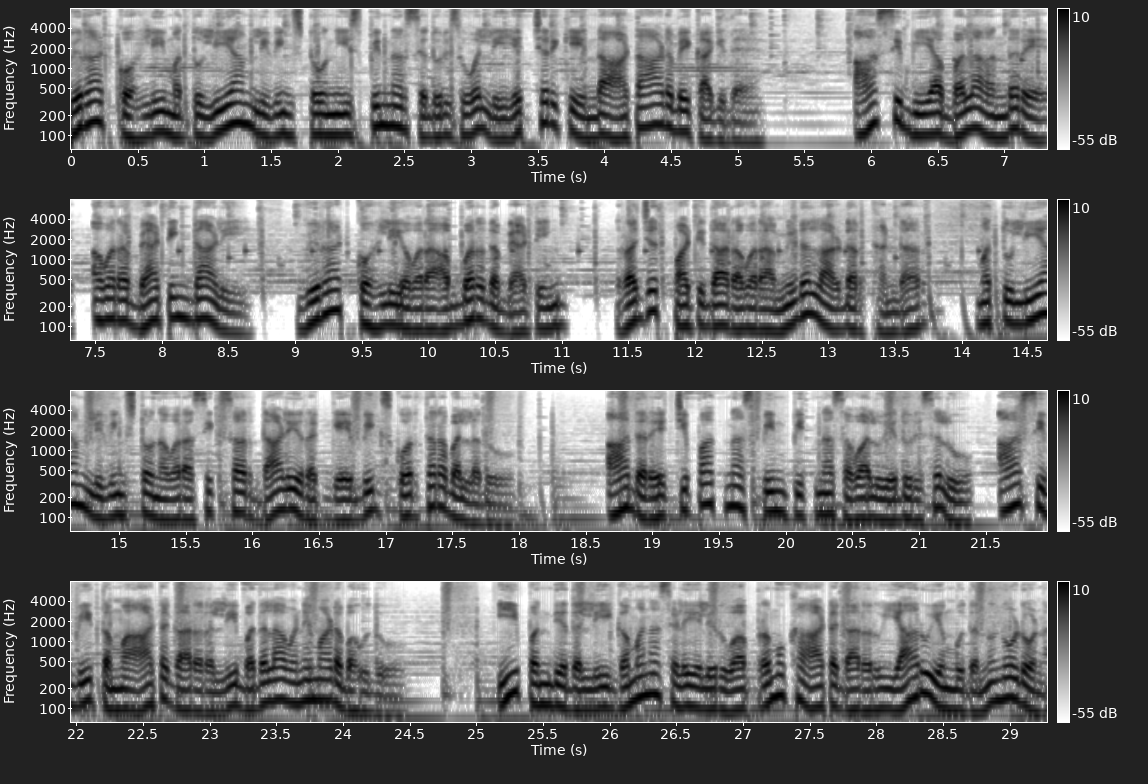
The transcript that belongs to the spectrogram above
Virat Kohli ಮತ್ತು ಲಿಯಾಮ್ ಲಿವಿಂಗ್ ಸ್ಟೋನ್ ಈ ಸ್ಪಿನ್ನರ್ಸ್ ಎದುರಿಸುವಲ್ಲಿ ಎಚ್ಚರಿಕೆಯಿಂದ ಆಟ ಆಡಬೇಕಾಗಿದೆ. ಆರ್ಸಿಬಿಯ ಬಲ ಅಂದರೆ ಅವರ ಬ್ಯಾಟಿಂಗ್ ದಾಳಿ. ವಿರಾಟ್ ಕೊಹ್ಲಿ ಅವರ ಅಬ್ಬರದ ಬ್ಯಾಟಿಂಗ್, ರಜತ್ ಪಾಟಿದಾರ್ ಅವರ ಮಿಡಲ್ ಆರ್ಡರ್ ಥಂಡರ್ ಮತ್ತು ಲಿಯಾಮ್ ಲಿವಿಂಗ್ಸ್ಟೋನ್ ಅವರ ಸಿಕ್ಸರ್ ದಾಳಿ ರಗ್ಗೆ ಬಿಗ್ ಸ್ಕೋರ್ ತರಬಲ್ಲದು. ಆದರೆ ಚಿಪಾಕ್ನ ಸ್ಪಿನ್ ಪಿಚ್ನ ಸವಾಲು ಎದುರಿಸಲು ಆರ್ಸಿಬಿ ತಮ್ಮ ಆಟಗಾರರಲ್ಲಿ ಬದಲಾವಣೆ ಮಾಡಬಹುದು. ಈ ಪಂದ್ಯದಲ್ಲಿ ಗಮನ ಸೆಳೆಯಲಿರುವ ಪ್ರಮುಖ ಆಟಗಾರರು ಯಾರು ಎಂಬುದನ್ನು ನೋಡೋಣ.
